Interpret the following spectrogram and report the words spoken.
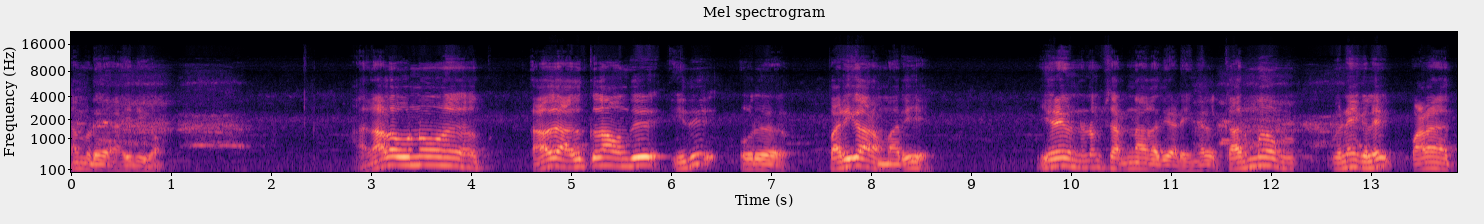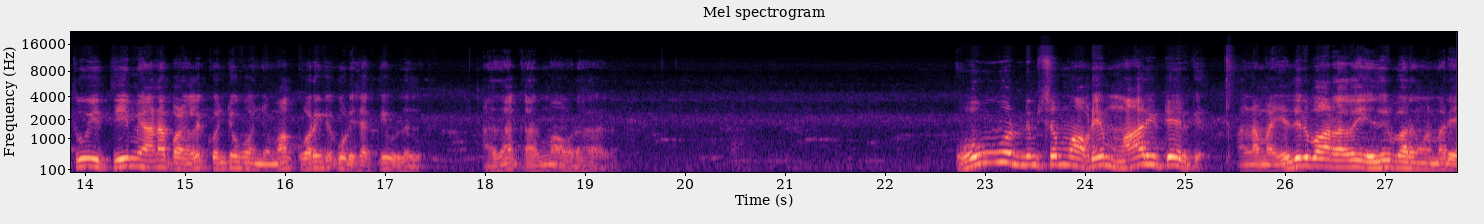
நம்முடைய ஐதீகம். அதனால் ஒன்றும் அதாவது அதுக்கு தான் வந்து இது ஒரு பரிகாரம் மாதிரி இறைவனிடம் சரணாகதி அடையுங்கள். கர்ம வினைகளை பல தூய் தீமையான பழங்களை கொஞ்சம் கொஞ்சமாக குறைக்கக்கூடிய சக்தி உள்ளது. அதுதான் கர்மாவோட ஒவ்வொரு நிமிஷமும் அப்படியே மாறிட்டே இருக்குது நம்ம எதிர்பாராத எதிர்பாருங்கிற மாதிரி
